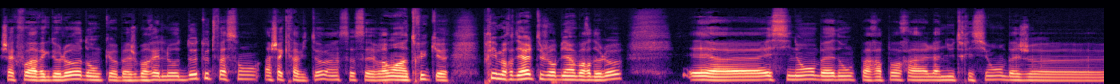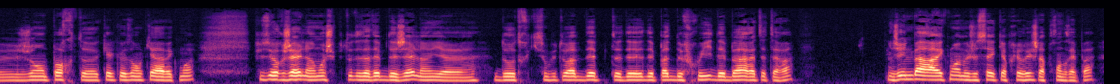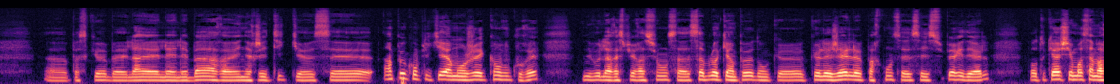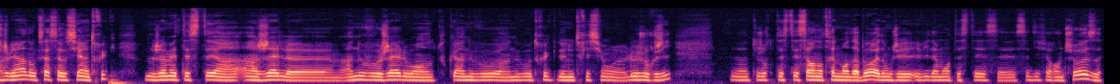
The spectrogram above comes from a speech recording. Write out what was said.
chaque fois avec de l'eau. Donc euh, bah, je boirai de l'eau de toute façon à chaque ravito. Hein. Ça c'est vraiment un truc euh, primordial, toujours bien boire de l'eau. Et, sinon, bah, donc par rapport à la nutrition, bah, je j'emporte quelques encas avec moi plusieurs gels. Hein. Moi, je suis plutôt des adeptes des gels. Hein. Il y a d'autres qui sont plutôt adeptes des, pâtes de fruits, des barres, etc. J'ai une barre avec moi, mais je sais qu'a priori, je la prendrai pas. Euh, parce que ben, les, barres euh, énergétiques, euh, c'est un peu compliqué à manger quand vous courez. Au niveau de la respiration, ça, ça bloque un peu. Donc, que les gels, par contre, c'est super idéal. En tout cas, chez moi, ça marche bien. Donc ça, c'est aussi un truc. Ne jamais tester un, gel, euh, un nouveau gel ou en tout cas un nouveau, un nouveau truc de nutrition euh, le jour J. Euh, toujours tester ça en entraînement d'abord. Et donc j'ai évidemment testé ces, différentes choses.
